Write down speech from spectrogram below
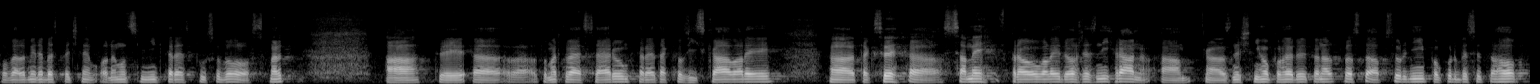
po velmi nebezpečném onemocnění, které způsobilo smrt. a ty, to mrtvé sérum, které takto získávali, tak si sami vpravovali do řezných ran. A z dnešního pohledu je to naprosto absurdní, pokud by si toho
